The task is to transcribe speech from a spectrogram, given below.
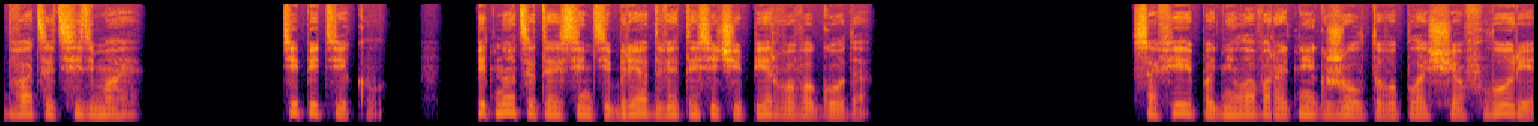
27. Типи Тикл. 15 сентября 2001 года. София подняла воротник желтого плаща Флори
